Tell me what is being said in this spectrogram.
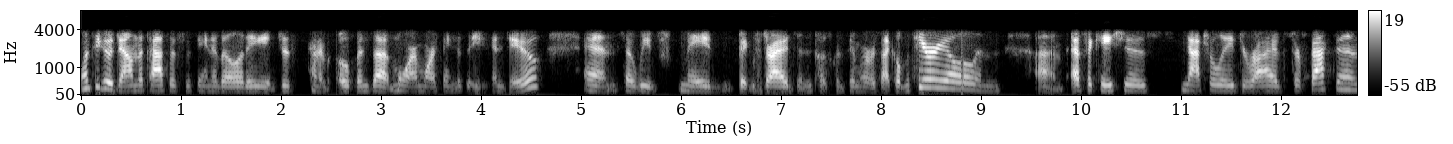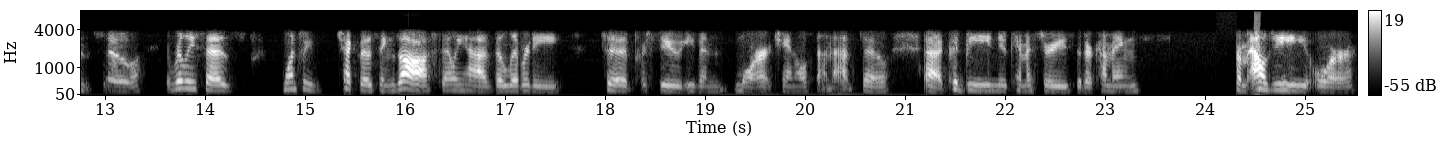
once you go down the path of sustainability, it just kind of opens up more and more things that you can do. And so we've made big strides in post-consumer recycled material and um, efficacious naturally derived surfactants. So it really says once we check those things off, then we have the liberty to pursue even more channels down that. So uh, could be new chemistries that are coming from algae or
